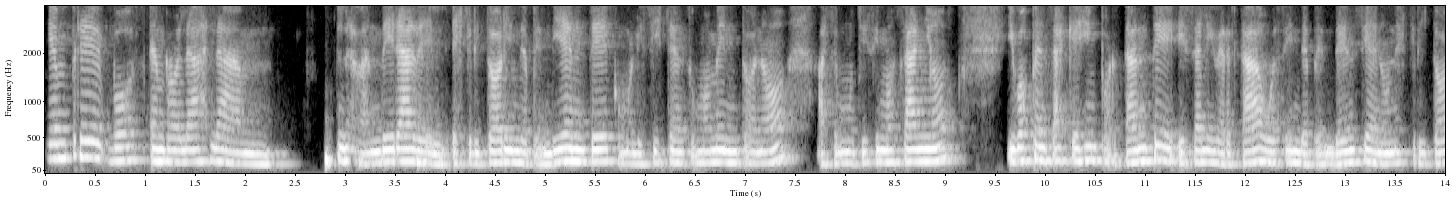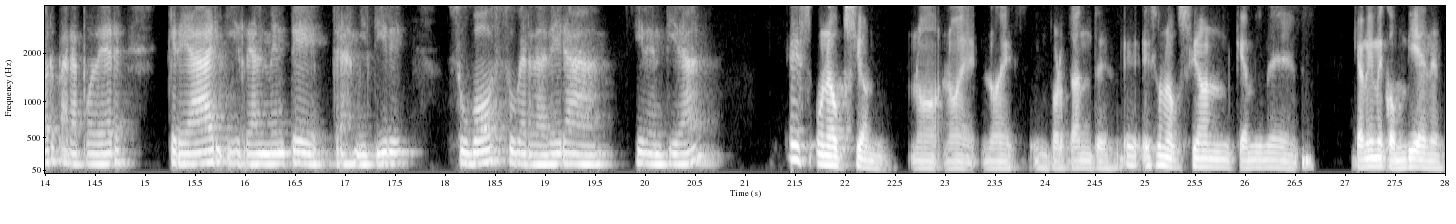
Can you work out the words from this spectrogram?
Siempre vos enrolás la, la bandera del escritor independiente, como lo hiciste en su momento, ¿no? Hace muchísimos años. ¿Y vos pensás que es importante esa libertad o esa independencia en un escritor para poder crear y realmente transmitir su voz, su verdadera identidad? Es una opción, no, no, es, no es importante. E, es una opción que a, mí me, que a mí me conviene,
